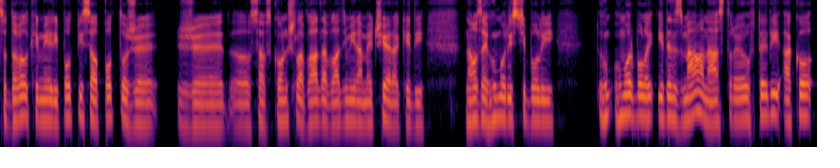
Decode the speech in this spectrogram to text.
sa do veľkej miery podpísal pod to, že, že uh, sa skončila vláda Vladimíra Mečiara, kedy naozaj humoristi boli humor bol jeden z mála nástrojov vtedy, ako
